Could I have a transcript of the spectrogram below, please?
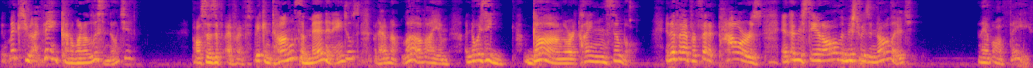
It makes you, I think, kind of want to listen, don't you? Paul says, if, if I speak in tongues of men and angels, but have not love, I am a noisy gong or a clanging cymbal. And if I have prophetic powers and understand all the mysteries and knowledge, and have all faith,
